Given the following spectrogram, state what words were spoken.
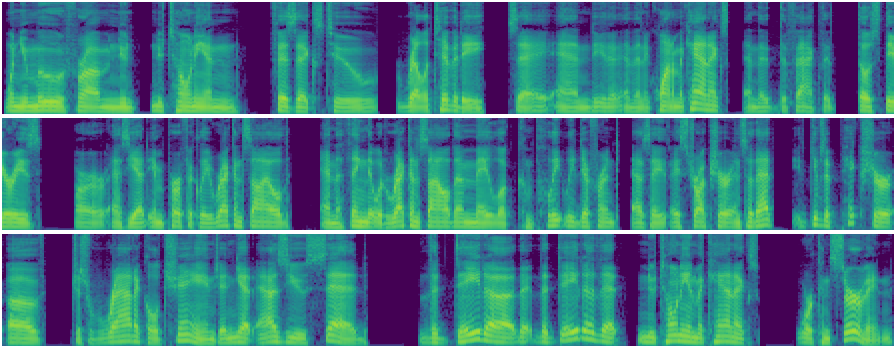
when you move from New, Newtonian physics to relativity, say, and and then in quantum mechanics, and the the fact that those theories are as yet imperfectly reconciled, and the thing that would reconcile them may look completely different as a, a structure, and so that it gives a picture of just radical change, and yet, as you said, the data the, the data that Newtonian mechanics were conserving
